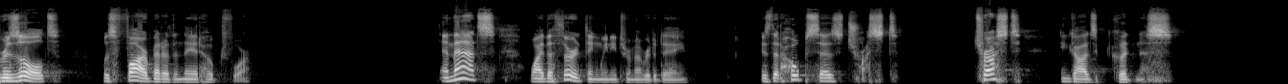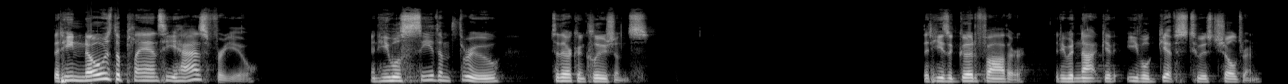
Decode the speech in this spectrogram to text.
result was far better than they had hoped for. And that's why the third thing we need to remember today is that hope says trust. Trust in God's goodness. That He knows the plans He has for you, and He will see them through to their conclusions that he's a good father, that he would not give evil gifts to his children.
